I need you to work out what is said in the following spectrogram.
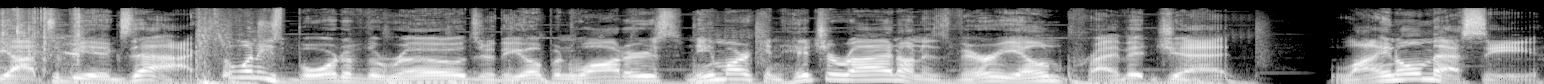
yacht to be exact. But when he's bored of the roads or the open waters, Neymar can hitch a ride on his very own private jet. Lionel Messi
